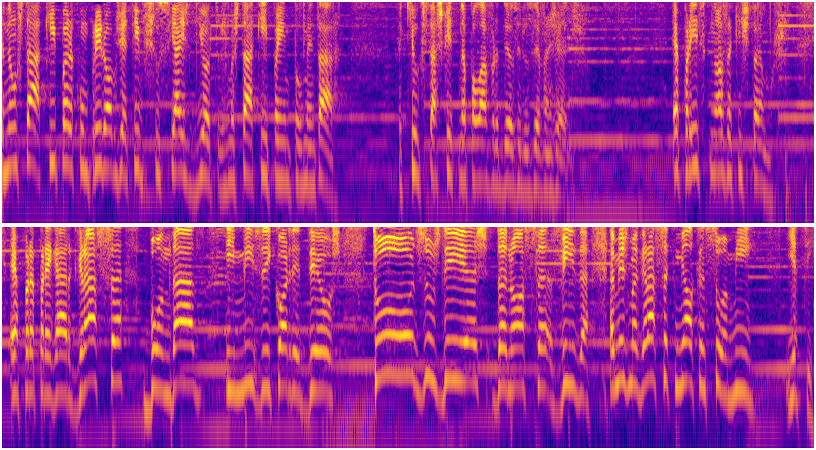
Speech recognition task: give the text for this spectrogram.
que não está aqui para cumprir objetivos sociais de outros, mas está aqui para implementar aquilo que está escrito na palavra de Deus e nos Evangelhos. É para isso que nós aqui estamos. É para pregar graça, bondade e misericórdia de Deus todos os dias da nossa vida. A mesma graça que me alcançou a mim e a ti.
